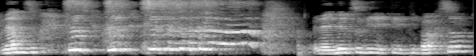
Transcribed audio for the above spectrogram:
Und dann so. Und dann nimmst du die, die, die Box so.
